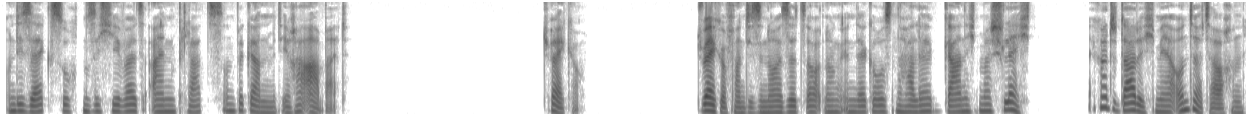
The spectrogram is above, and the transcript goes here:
und die sechs suchten sich jeweils einen Platz und begannen mit ihrer Arbeit. Draco. Draco fand diese neue Sitzordnung in der großen Halle gar nicht mal schlecht. Er konnte dadurch mehr untertauchen,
